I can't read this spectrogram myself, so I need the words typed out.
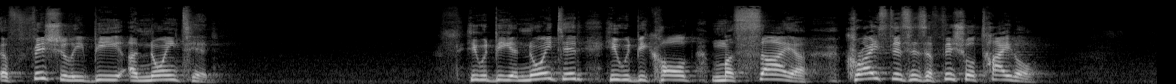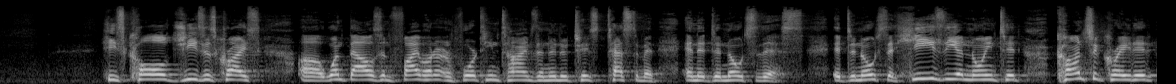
officially be anointed. He would be anointed, he would be called Messiah. Christ is his official title. He's called Jesus Christ uh, 1,514 times in the New Testament, and it denotes this it denotes that he's the anointed, consecrated,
